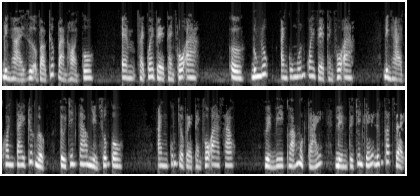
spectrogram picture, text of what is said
Đình Hải dựa vào trước bàn hỏi cô. Em phải quay về thành phố A. Ừ, đúng lúc, anh cũng muốn quay về thành phố A. Đình Hải khoanh tay trước ngực, từ trên cao nhìn xuống cô. Anh cũng trở về thành phố A sao? Huyền My thoáng một cái, liền từ trên ghế đứng phát dậy.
